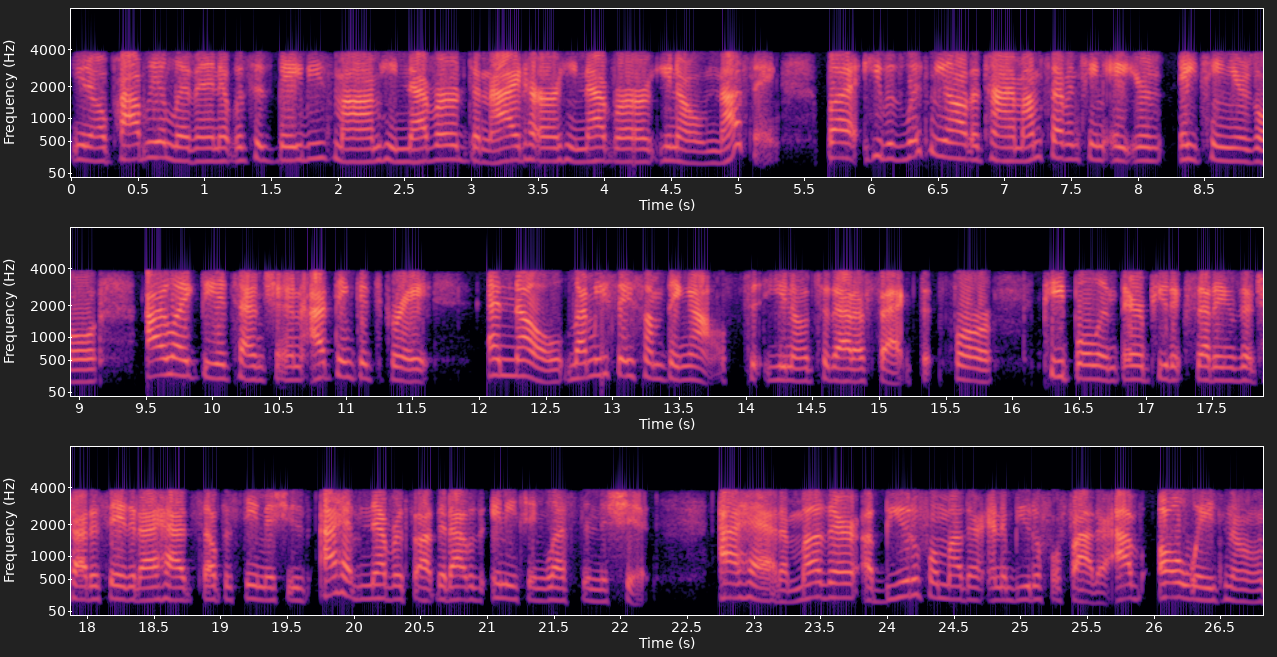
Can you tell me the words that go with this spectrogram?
you know, probably a living. It was his baby's mom. He never denied her. He never, you know, nothing. But he was with me all the time. I'm 17, 8 years 18 years old. I like the attention. I think it's great. And no, let me say something else, to, you know, to that effect for people in therapeutic settings that try to say that I had self-esteem issues. I have never thought that I was anything less than the shit. I had a mother, a beautiful mother, and a beautiful father. I've always known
